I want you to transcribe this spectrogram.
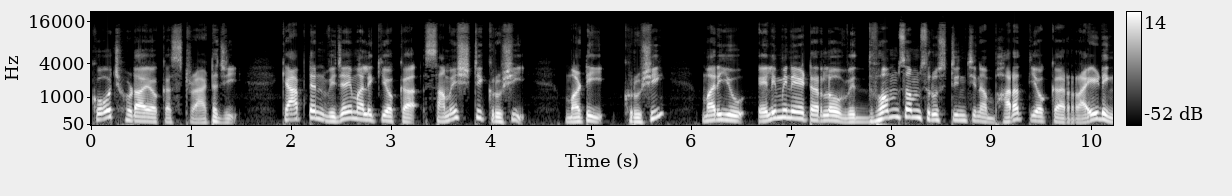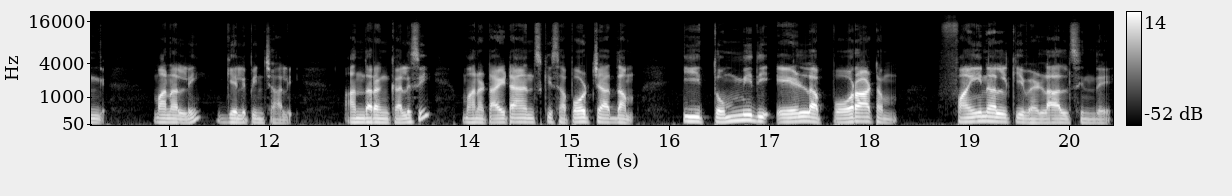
కోచ్ హుడా యొక్క స్ట్రాటజీ కెప్టెన్ విజయ్ మలిక్ యొక్క సమిష్టి కృషి మటి కృషి మరియు ఎలిమినేటర్లో విధ్వంసం సృష్టించిన భరత్ యొక్క రైడింగ్ మనల్ని గెలిపించాలి. అందరం కలిసి మన టైటాన్స్కి సపోర్ట్ చేద్దాం. ఈ తొమ్మిది ఏళ్ళ పోరాటం ఫైనల్కి వెళ్ళాల్సిందే.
